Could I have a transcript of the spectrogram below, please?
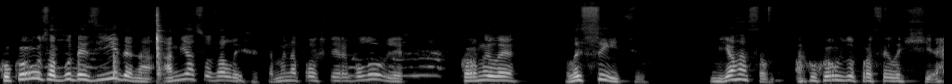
кукуруза буде з'їдена, а м'ясо залишиться. Ми на прошлій риболовлі кормили лисицю м'ясом, а кукурудзу просили ще.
